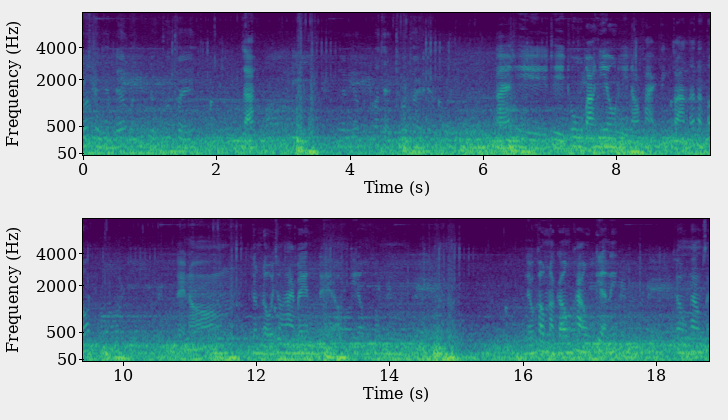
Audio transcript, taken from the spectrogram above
Có thể nhà nước vẫn được thu thuế. Dạ. Nhà nước vẫn có thể thu thuế được. Đấy thì thì thu bao nhiêu thì nó phải tính toán rất là tốt. Để nó cân đối cho hai bên để ông kia ông không nếu không là các ông khác ông kiện ấy ông khác ông sẽ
